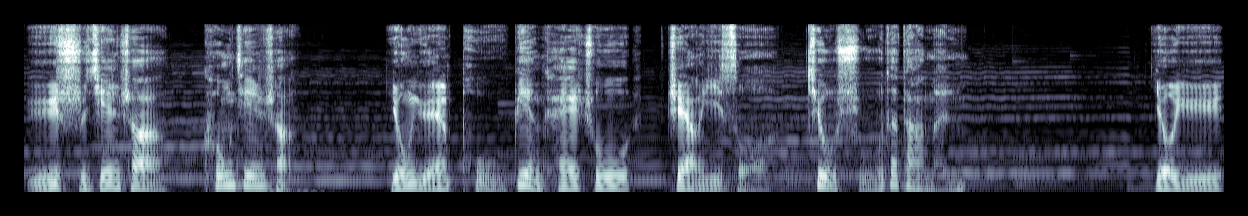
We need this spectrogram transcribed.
于时间上、空间上，永远普遍开出这样一所救赎的大门。由于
